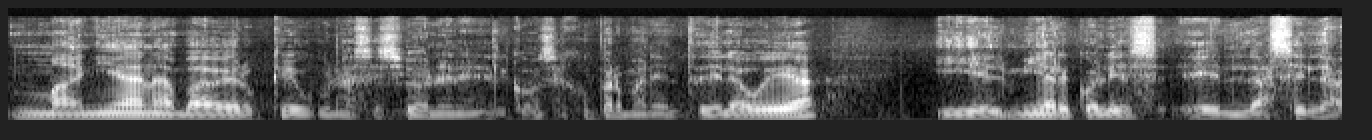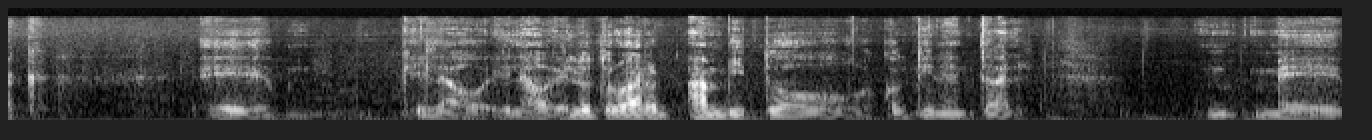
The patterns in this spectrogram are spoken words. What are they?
mañana va a haber creo que una sesión en el Consejo Permanente de la OEA y el miércoles en la CELAC. Eh, que es el, otro ámbito continental. Me,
